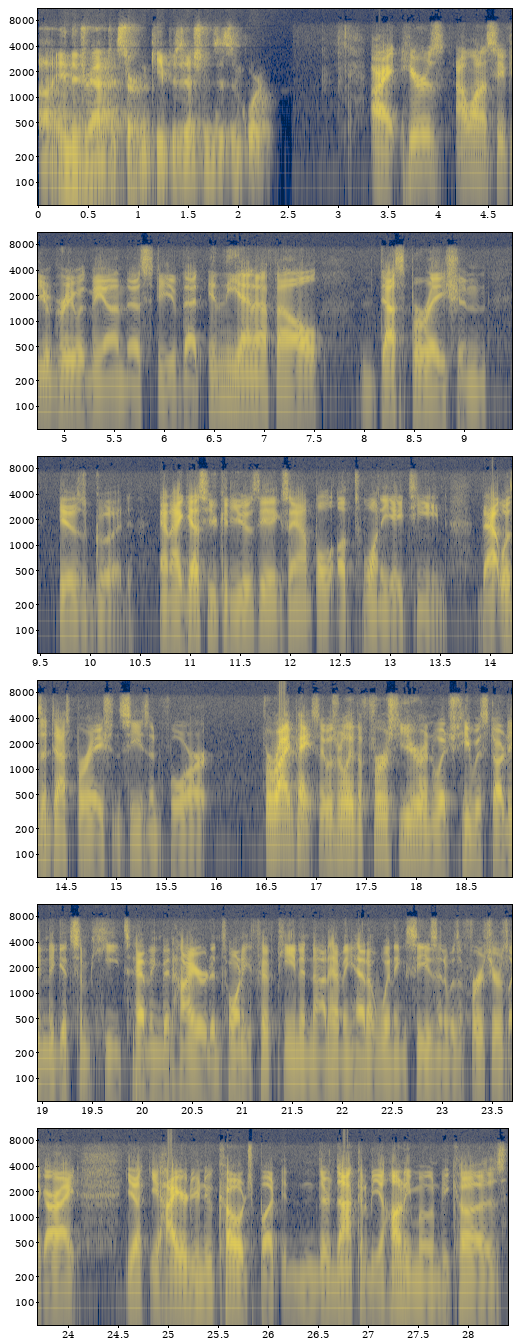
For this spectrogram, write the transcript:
uh, in the draft at certain key positions is important. All right, here's I want to see if you agree with me on this, Steve, that in the NFL, desperation is good. And I guess you could use the example of 2018. That was a desperation season for for Ryan Pace. It was really the first year in which he was starting to get some heat, having been hired in 2015 and not having had a winning season. It was the first year. It was like, all right, you, you hired your new coach, but there's not going to be a honeymoon because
